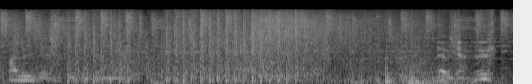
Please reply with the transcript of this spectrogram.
If I lose it. There we go.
